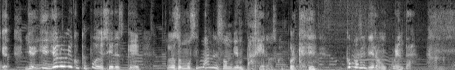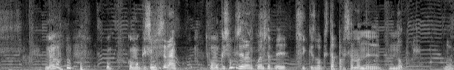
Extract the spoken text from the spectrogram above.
Yo, yo, lo único que puedo decir es que los musulmanes son bien pajeros, porque ¿cómo se dieron cuenta? ¿No? Como que siempre se dan, como que siempre se dan cuenta de, qué es lo que está pasando en el Nopor, ¿no?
